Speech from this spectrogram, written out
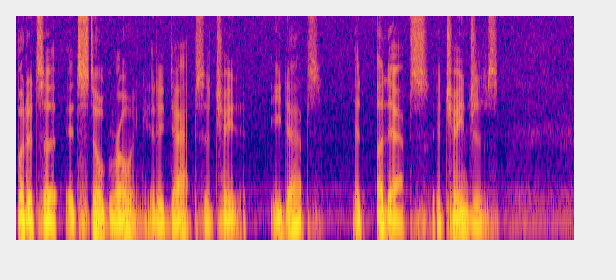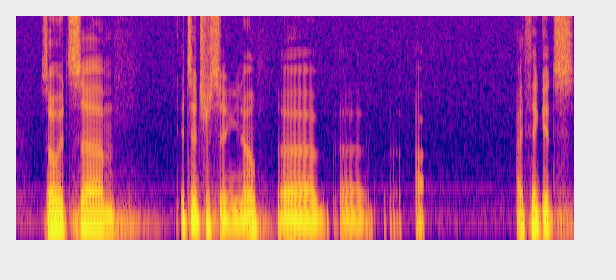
but it's a it's still growing. It adapts. It change. Adapts. It adapts. It changes. So it's um, it's interesting, you know. Uh, uh, I think it's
